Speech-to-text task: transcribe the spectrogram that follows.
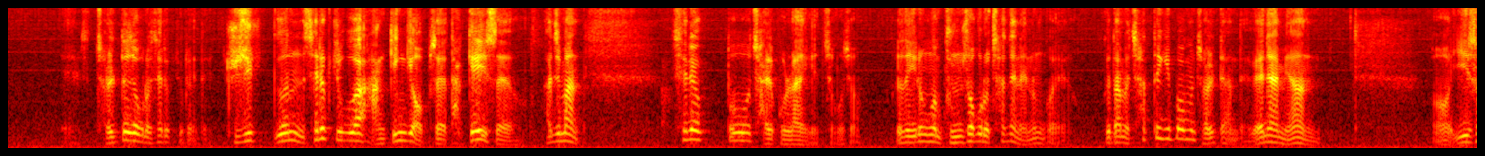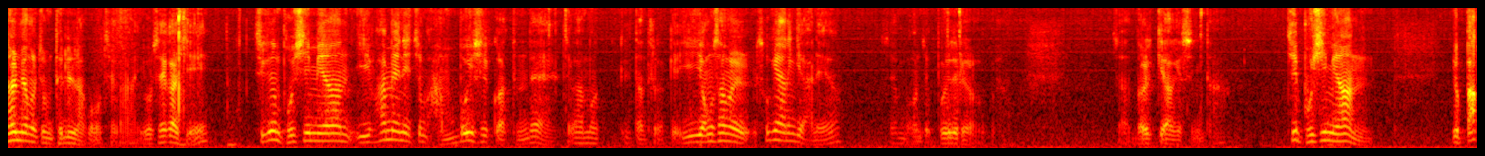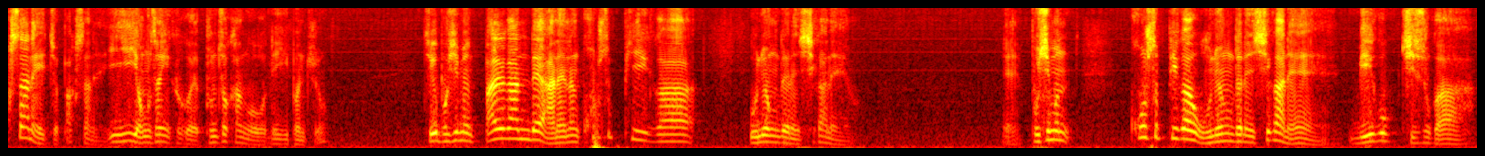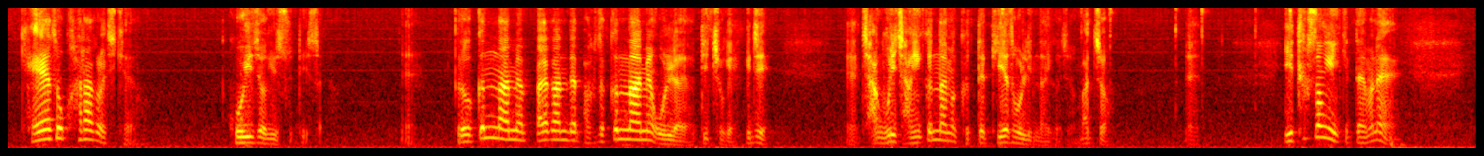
예, 절대적으로 세력주로 해야 돼요. 주식은 세력주가 안 낀 게 없어요. 다 깨 있어요. 하지만 세력도 잘 골라야겠죠, 그죠? 그래서 이런 건 분석으로 찾아내는 거예요. 그 다음에 차트 기법은 절대 안 돼. 왜냐면, 어, 이 설명을 좀 드리려고 제가 요 세 가지. 지금 보시면 이 화면이 좀 안 보이실 것 같은데, 제가 한번 일단 들어갈게요. 이 영상을 소개하는 게 아니에요. 제가 먼저 보여드리려고요. 자, 넓게 하겠습니다. 지금 보시면, 이 박스 안에 있죠, 박스 안에. 이 영상이 그거예요. 분석한 거거든요, 이번 주. 지금 보시면 빨간 데 안에는 코스피가 운영되는 시간이에요. 예, 보시면 코스피가 운영되는 시간에 미국 지수가 계속 하락을 시켜요. 고의적일 수도 있어요. 예, 그리고 끝나면 빨간데 박스 끝나면 올려요. 뒤쪽에. 그지? 예, 장, 우리 장이 끝나면 그때 뒤에서 올린다 이거죠. 맞죠? 예. 이 특성이 있기 때문에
